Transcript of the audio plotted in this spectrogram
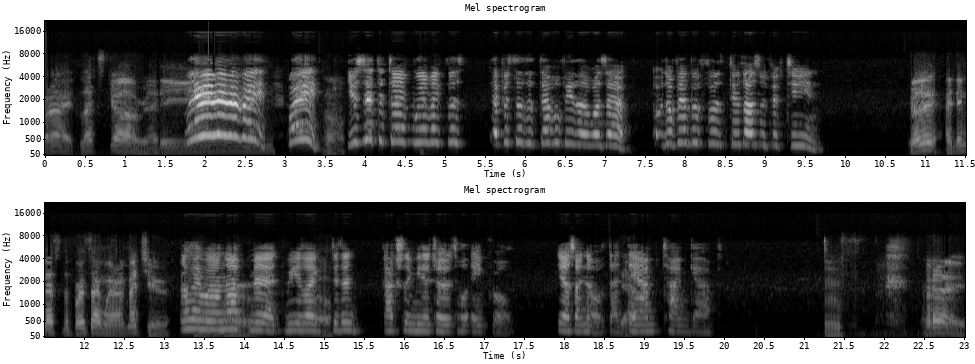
Alright, let's go. Ready? Wait, wait, wait, wait! Wait! Oh. You said the time where my first episode of Devil Fever was at. Oh, November 1st, 2015. Really? I think that's the first time where I met you. Okay, Then, well, or- not met. We, like, well- didn't actually meet each other till April. Yes, I know. That Yeah. damn time gap. Oof. Alright,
